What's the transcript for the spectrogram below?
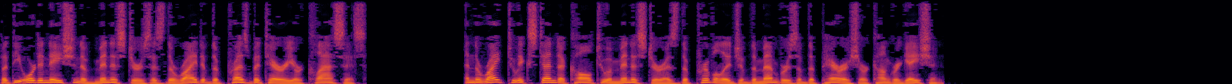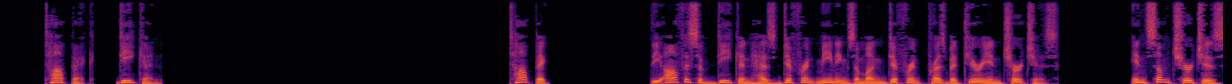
but the ordination of ministers is the right of the presbytery or classis, and the right to extend a call to a minister is the privilege of the members of the parish or congregation. Deacon The office of deacon has different meanings among different Presbyterian churches. In some churches,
